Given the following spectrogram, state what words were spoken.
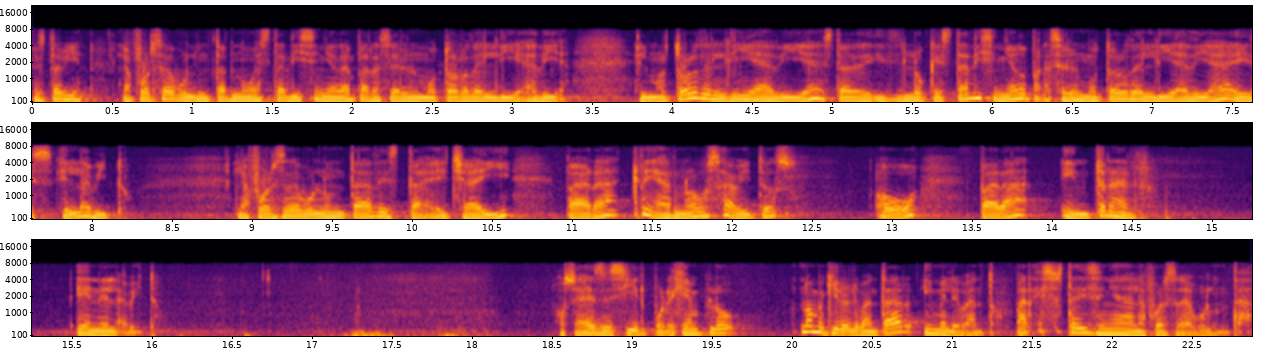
Está bien. La fuerza de voluntad no está diseñada para ser el motor del día a día. El motor del día a día está lo que está diseñado para ser el motor del día a día es el hábito. La fuerza de voluntad está hecha ahí para crear nuevos hábitos o para entrar en el hábito. O sea, es decir, por ejemplo, no me quiero levantar y me levanto. Para eso está diseñada la fuerza de voluntad.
